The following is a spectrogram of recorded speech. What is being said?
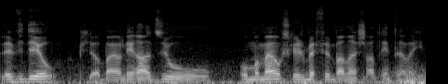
la vidéo. Puis là, ben, on est rendu au, au moment où ce que je me filme pendant que je suis en train de travailler.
